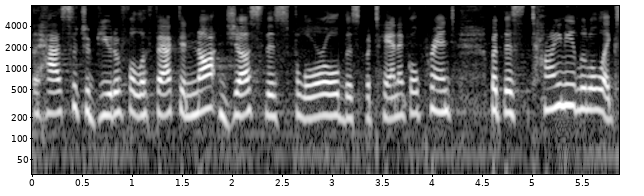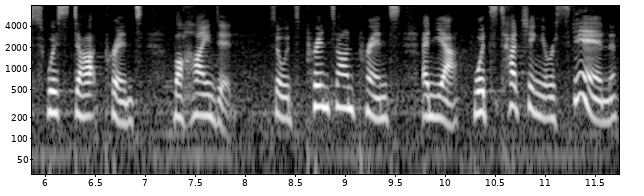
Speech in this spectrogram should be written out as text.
has such a beautiful effect and not just this floral this botanical print but this tiny little like swiss dot print behind it. So it's print on print and yeah what's touching your skin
